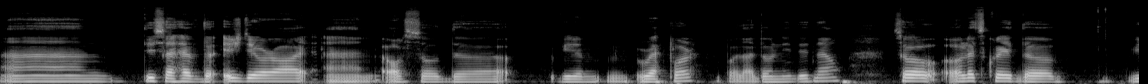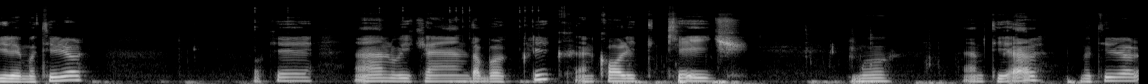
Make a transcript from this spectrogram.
And this I have the HDRI and also the V-Ray wrapper but I don't need it now. So uh, let's create the V-Ray material. Okay and we can double click and call it cage mtl material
